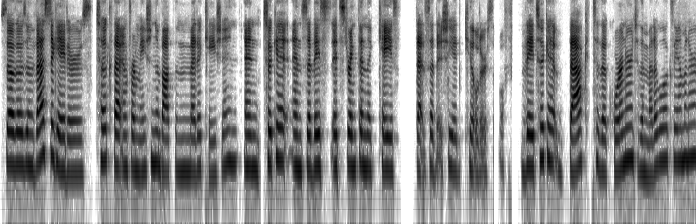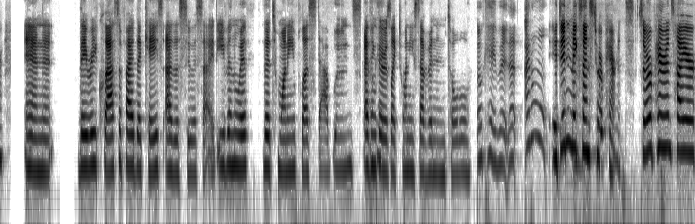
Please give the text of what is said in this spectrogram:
So those investigators took that information about the medication and took it and said they it strengthened the case that said that she had killed herself. They took it back to the coroner to the medical examiner and they reclassified the case as a suicide even with the 20 plus stab wounds. I think Okay. there was like 27 in total Okay, but that I don't it didn't make sense to her parents. So her parents hire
